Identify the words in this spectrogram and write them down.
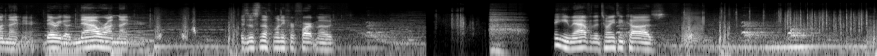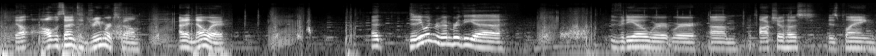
on nightmare. There we go. Now we're on nightmare. Is this enough money for fart mode? Thank you, Matt, for the 22 cause. All- of a sudden, it's a DreamWorks film out of nowhere. Uh, did anyone remember the uh, the video where where um, a talk show host is playing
